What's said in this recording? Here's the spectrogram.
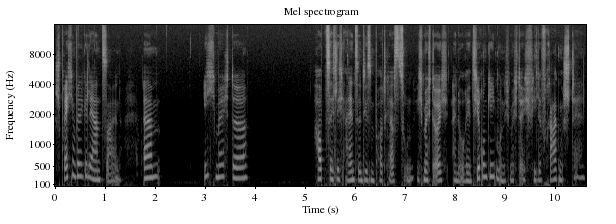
Sprechen will gelernt sein. Ähm, ich möchte hauptsächlich eins in diesem Podcast tun. Ich möchte euch eine Orientierung geben und ich möchte euch viele Fragen stellen.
